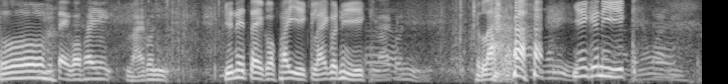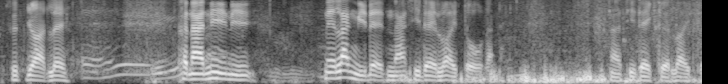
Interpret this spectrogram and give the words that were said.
โอ้อยู่ใต้กว่าไผหลายกว่านี้อยู่ในไตก็พายอีกหลายกว่านี้อีกหลายกว่านี้หลายยังก็นี่อีก สุดยอดเลย เออขนาดนี้นี่ ในร่างนี้ได้นาทีได้ร้อยโตละนาทีได้เกินร้อยโต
